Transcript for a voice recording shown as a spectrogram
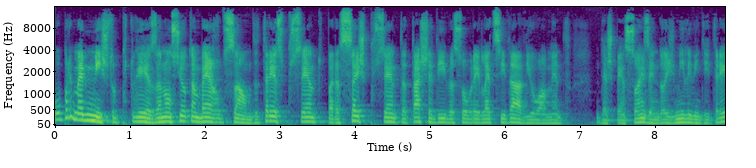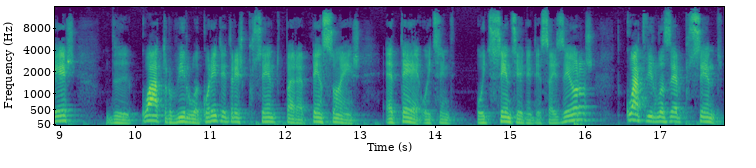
O primeiro-ministro português anunciou também a redução de 13% para 6% da taxa de IVA sobre a eletricidade e o aumento das pensões em 2023, de 4,43% para pensões até 886 euros, 4,0%,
